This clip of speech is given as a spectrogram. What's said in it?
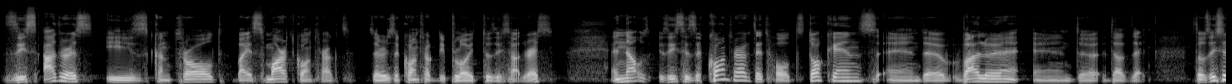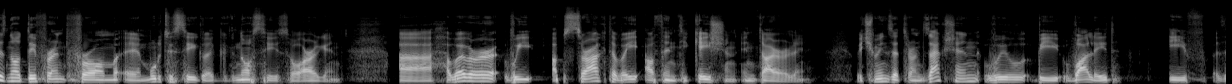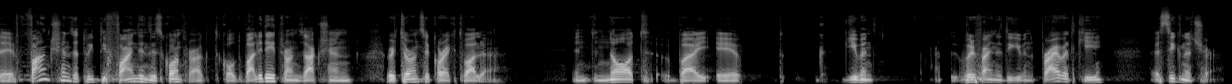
this address is controlled by a smart contract there is a contract deployed to this address. And now this is a contract that holds tokens and uh, value and uh, does that. So this is not different from a multisig like Gnosis or Argent. Uh, however, we abstract away authentication entirely, which means the transaction will be valid if the function that we defined in this contract called validate transaction returns a correct value and not by a given verifying the given private key, a signature.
